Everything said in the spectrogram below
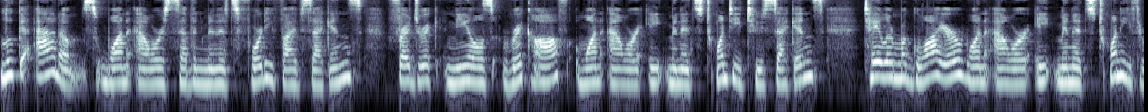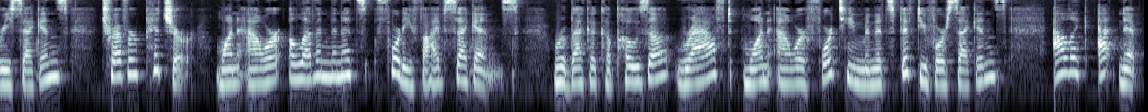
Luca Adams, 1 hour 7 minutes 45 seconds. Frederick Niels Rickhoff, 1 hour 8 minutes 22 seconds. Taylor McGuire, 1 hour 8 minutes 23 seconds. Trevor Pitcher, 1 hour 11 minutes 45 seconds. Rebecca Capoza, Raft, 1 hour 14 minutes 54 seconds. Alec Atnip,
